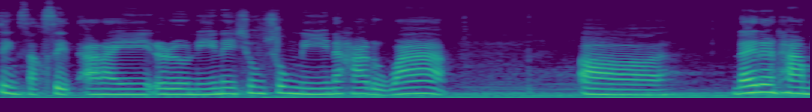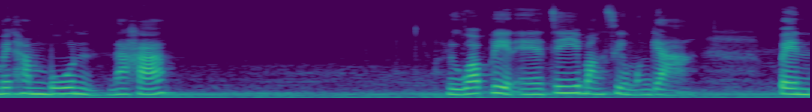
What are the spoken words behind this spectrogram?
สิ่งศักดิ์สิทธิ์อะไรเร็วนี้ในช่วงช่วงนี้นะคะ หรือว่าได้เดินทางไปทำบุญนะคะ หรือว่าเปลี่ยน energy บางสิ่งบางอย่าง เป็น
